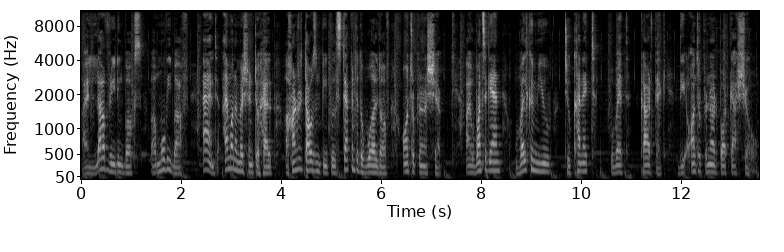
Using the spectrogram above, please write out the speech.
I love reading books, a movie buff, and I'm on a mission to help 100,000 people step into the world of entrepreneurship. I once again welcome you to Connect with Karthik, the Entrepreneur Podcast Show.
